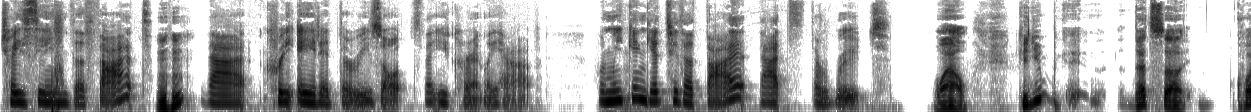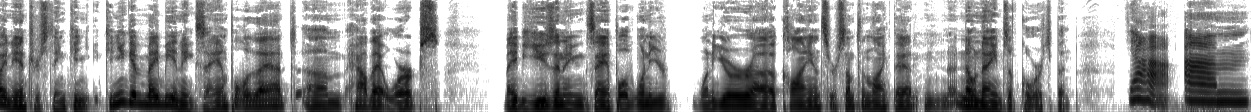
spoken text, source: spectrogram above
tracing the thought Mm-hmm. that created the results that you currently have. When we can get to the thought, that's the root. Wow. Can you? That's uh, quite interesting. Can can you give maybe an example of that? Um, how that works? Maybe using an example of one of your one of your uh, clients or something like that. No, no names, of course, but Yeah. Um,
